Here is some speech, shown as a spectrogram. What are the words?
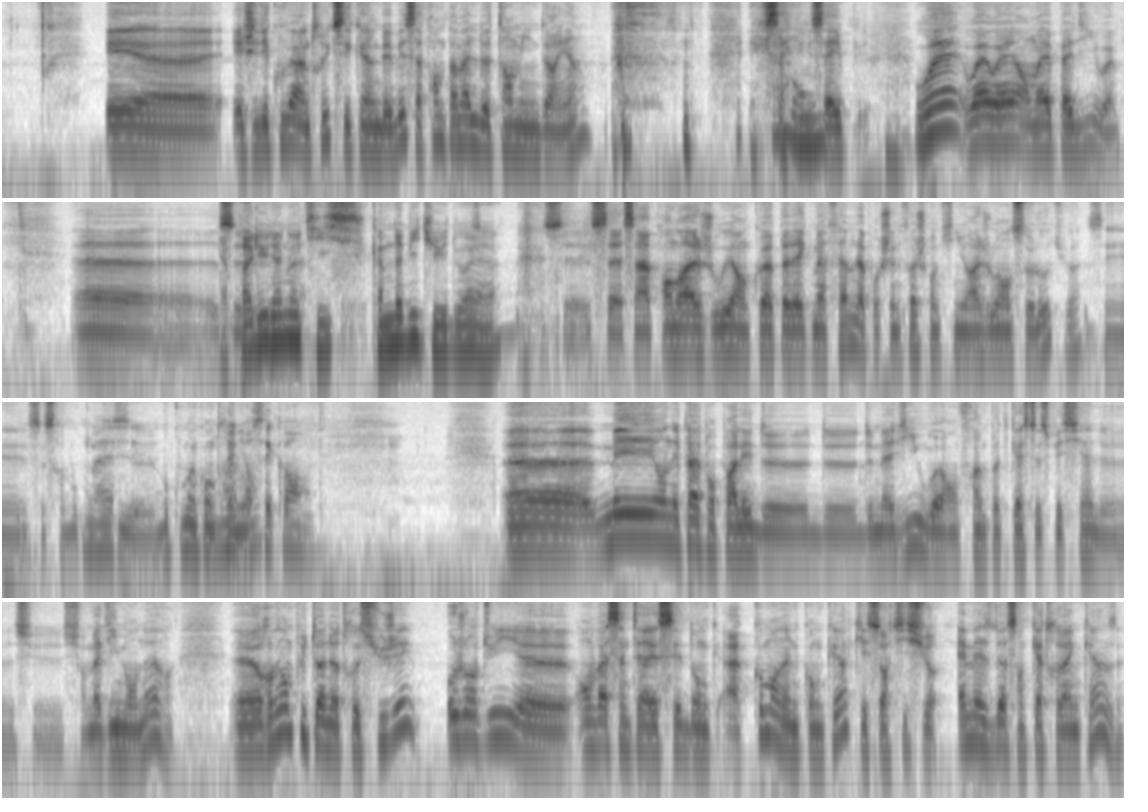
Et, euh, et j'ai découvert un truc, c'est qu'un bébé, ça prend pas mal de temps, mine de rien. et ça, ah bon ça, ouais, ouais, ouais, on m'avait pas dit, ouais. Euh, T'as pas lu la notice, comme d'habitude, voilà. Ça, ça apprendra à jouer en coop avec ma femme. La prochaine fois, je continuerai à jouer en solo, tu vois. Ce sera beaucoup, ouais, plus, beaucoup moins contraignant. Moins conséquent. Euh, mais on n'est pas pour parler de, ma vie, ou alors on fera un podcast spécial euh, sur, ma vie, mon œuvre. Euh, revenons plutôt à notre sujet. Aujourd'hui, on va s'intéresser donc à Command Conquer, qui est sorti sur MS-DOS en 95,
